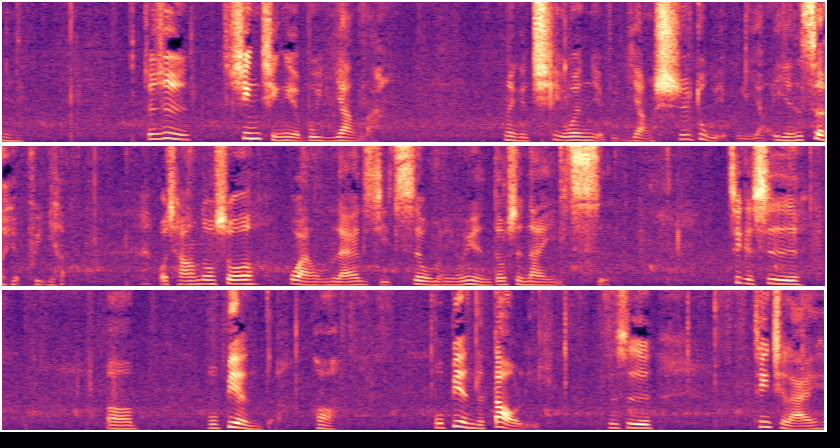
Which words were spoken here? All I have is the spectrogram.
嗯，就是心情也不一样嘛，那个气温也不一样，湿度也不一样，颜色也不一样。我常常都说，不管我们来了几次，我们永远都是那一次。这个是，呃，不变的哈，不变的道理，就是听起来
